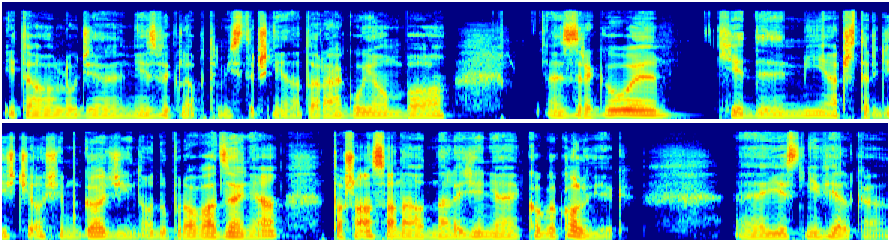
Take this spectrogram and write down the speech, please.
I to ludzie niezwykle optymistycznie na to reagują, bo z reguły kiedy mija 48 godzin od uprowadzenia, to szansa na odnalezienie kogokolwiek jest niewielka.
